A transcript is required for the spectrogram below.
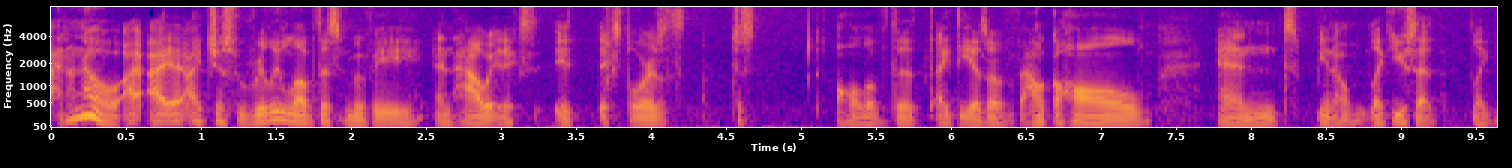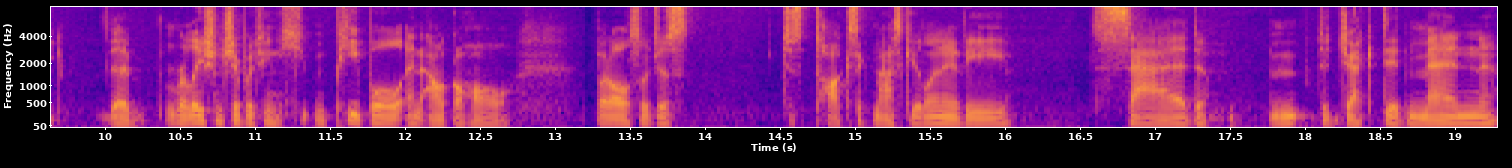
i don't know. I i, I just really love this movie and how it ex- it explores just all of the ideas of alcohol and you know like you said like the relationship between hu- people and alcohol but also just just toxic masculinity sad m- dejected men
